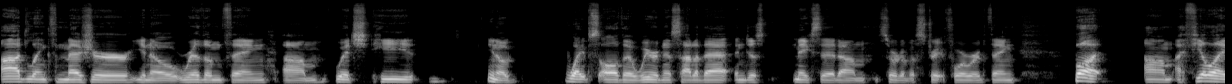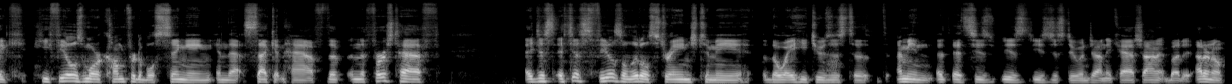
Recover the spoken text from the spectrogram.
odd length measure, you know, rhythm thing, um, which he, you know, wipes all the weirdness out of that and just makes it um, sort of a straightforward thing. But um, I feel like he feels more comfortable singing in that second half. The in the first half, it just it just feels a little strange to me the way he chooses to. I mean, it's he's he's, he's just doing Johnny Cash on it, but it, I don't know.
